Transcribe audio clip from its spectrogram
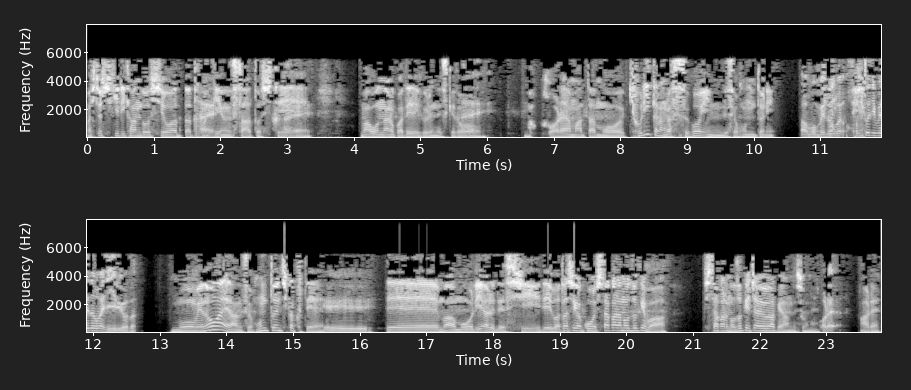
まあ、ひとしきり感動し終わった後、まあはいゲームスタートして、はいまあ女の子が出てくるんですけど、はいまあこれはまたもう距離感がすごいんですよ、本当に。あ、もう目の前、本当に目の前にいるような。もう目の前なんですよ、本当に近くへて。え。で、まあもうリアルですし、で、私がこう下から覗けば、下から覗けちゃうわけなんですよね。あれあれ。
